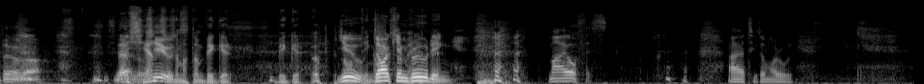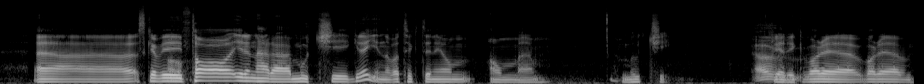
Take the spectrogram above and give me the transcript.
Det var bra. det känns ju cute. som att de bygger, bygger upp You, någonting dark också and brooding. My office. ja, jag tyckte de var rolig. Uh, ska vi Ja. ta i den här uh, Mucci-grejen? Vad tyckte ni om, om uh, Mucci? Ja, Fredrik, var det, var det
